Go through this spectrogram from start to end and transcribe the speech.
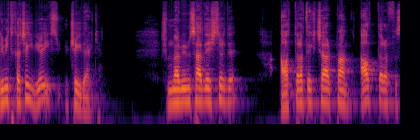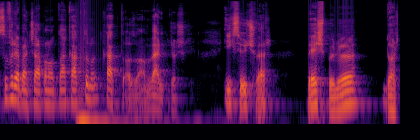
Limit kaça gidiyor? x 3'e giderken. Şimdi bunlar birbirini sadeleştirdi. Alt taraftaki çarpan alt tarafı 0 yapan çarpan ortadan kalktı mı? Kalktı o zaman ver coşku. X'e 3 ver. 5 bölü 4.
